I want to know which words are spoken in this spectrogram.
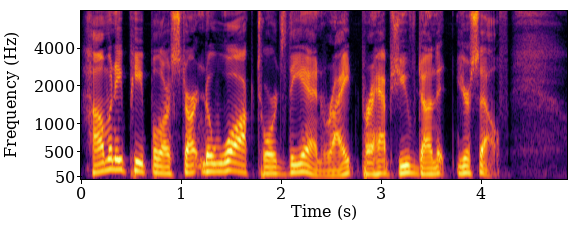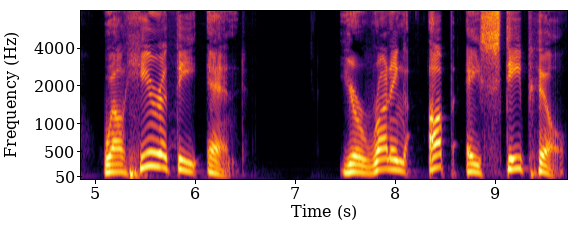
how many people are starting to walk towards the end, right? Perhaps you've done it yourself. Well, here at the end, you're running up a steep hill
